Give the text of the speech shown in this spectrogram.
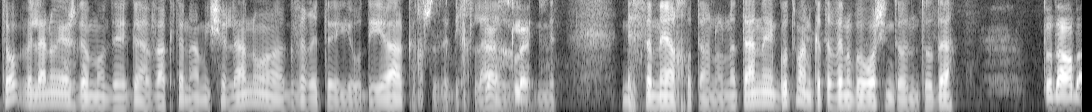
טוב, ולנו יש גם עוד אה, גאווה קטנה משלנו, הגברת אה, יהודייה, כך שזה בכלל... בהחלט. משמח אותנו. נתן אה, גוטמן, כתבנו בוושינגטון, תודה. תודה רבה.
